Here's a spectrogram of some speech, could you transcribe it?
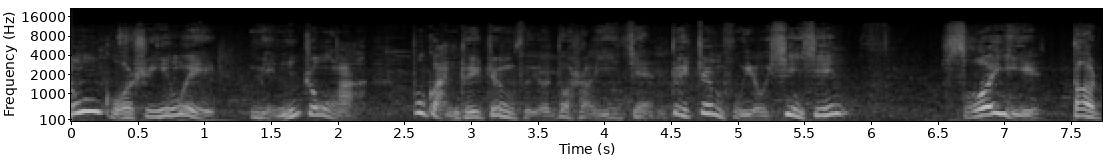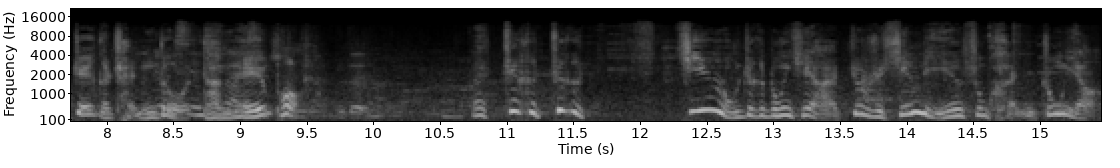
中国是因为民众啊，不管对政府有多少意见，对政府有信心，所以到这个程度他没破。对。哎，这个这个金融这个东西啊，就是心理因素很重要。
